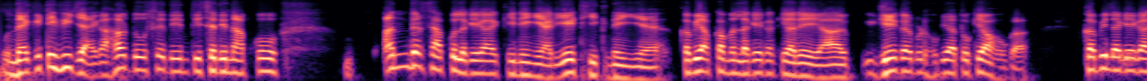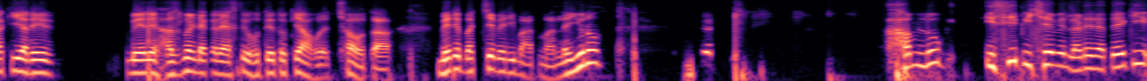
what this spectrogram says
वो नेगेटिव ही जाएगा। हर दूसरे दिन, तीसरे दिन आपको अंदर से आपको लगेगा कि नहीं यार, ये ठीक नहीं है। कभी आपका मन लगेगा कि अरे यार, ये गड़बड़ हो गया तो क्या होगा? कभी लगेगा कि अरे, मेरे हस्बैंड अगर ऐसे होते तो क्या हो अच्छा होता? मेरे बच्चे मेरी बात मान ले। यू नो हम लोग इसी पीछे में लड़े रहते हैं कि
